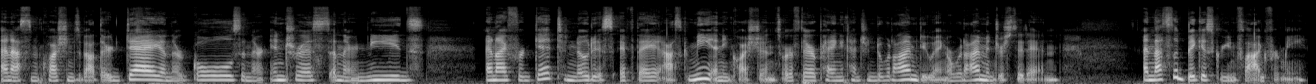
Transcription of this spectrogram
and ask them questions about their day and their goals and their interests and their needs. And I forget to notice if they ask me any questions or if they're paying attention to what I'm doing or what I'm interested in. And that's the biggest green flag for me.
